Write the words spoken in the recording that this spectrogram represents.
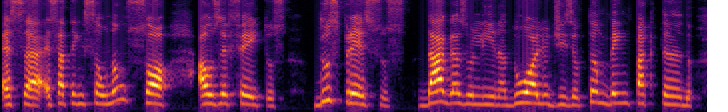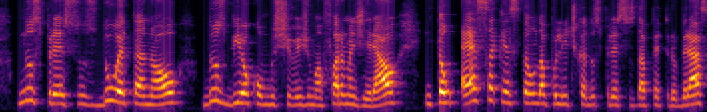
essa, essa atenção não só aos efeitos dos preços da gasolina, do óleo diesel, também impactando nos preços do etanol, dos biocombustíveis de uma forma geral. Então, essa questão da política dos preços da Petrobras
